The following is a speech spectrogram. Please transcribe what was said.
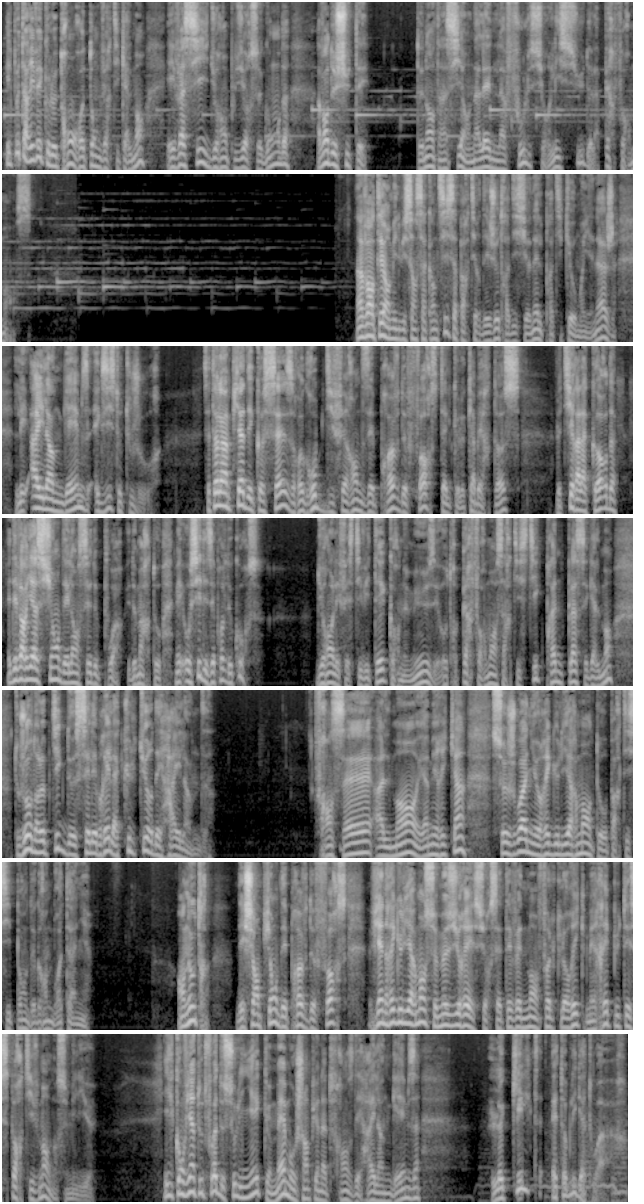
Il peut arriver que le tronc retombe verticalement et vacille durant plusieurs secondes avant de chuter, tenant ainsi en haleine la foule sur l'issue de la performance. Inventé en 1856 à partir des jeux traditionnels pratiqués au Moyen Âge, les Highland Games existent toujours. Cette Olympiade écossaise regroupe différentes épreuves de force telles que le cabertos, le tir à la corde et des variations des lancers de poids et de marteau, mais aussi des épreuves de course. Durant les festivités, cornemuses et autres performances artistiques prennent place également, toujours dans l'optique de célébrer la culture des Highlands. Français, Allemands et Américains se joignent régulièrement aux participants de Grande-Bretagne. En outre, des champions d'épreuves de force viennent régulièrement se mesurer sur cet événement folklorique mais réputé sportivement dans ce milieu. Il convient toutefois de souligner que même au championnat de France des Highland Games, le kilt est obligatoire.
